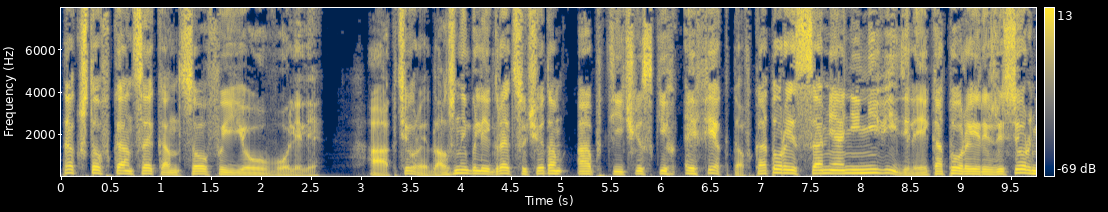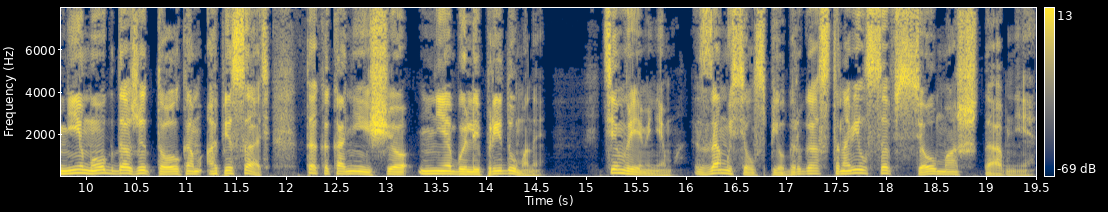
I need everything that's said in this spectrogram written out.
так что в конце концов ее уволили. А актеры должны были играть с учетом оптических эффектов, которые сами они не видели и которые режиссер не мог даже толком описать, так как они еще не были придуманы. Тем временем замысел Спилберга становился все масштабнее.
